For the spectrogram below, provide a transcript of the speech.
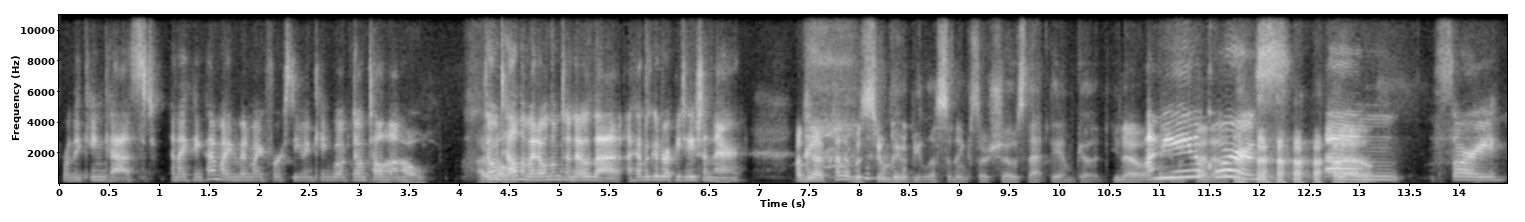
for the King cast, and I think that might have been my first Stephen King book. Don't tell them. I Don't tell them. I don't want them to know that. I have a good reputation there. I mean, I kind of assumed they would be listening because their show's that damn good. You know. I mean, we of course. Um, sorry.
